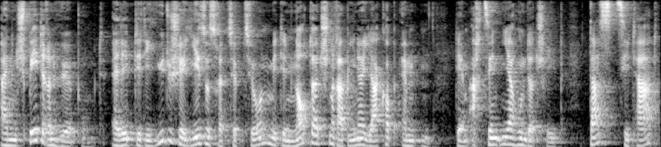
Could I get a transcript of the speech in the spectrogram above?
Einen späteren Höhepunkt erlebte die jüdische Jesusrezeption mit dem norddeutschen Rabbiner Jakob Emden, der im 18. Jahrhundert schrieb, dass, Zitat,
